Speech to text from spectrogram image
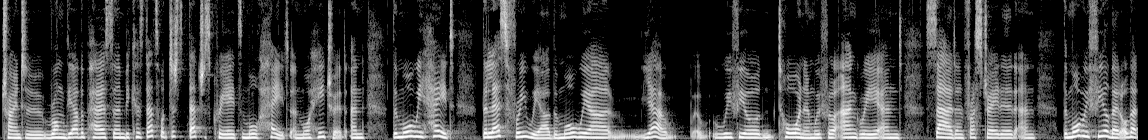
trying to wrong the other person, because that's what just that just creates more hate and more hatred. And the more we hate, the less free we are. The more we are, yeah, we feel torn and we feel angry and sad and frustrated. And the more we feel that all that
